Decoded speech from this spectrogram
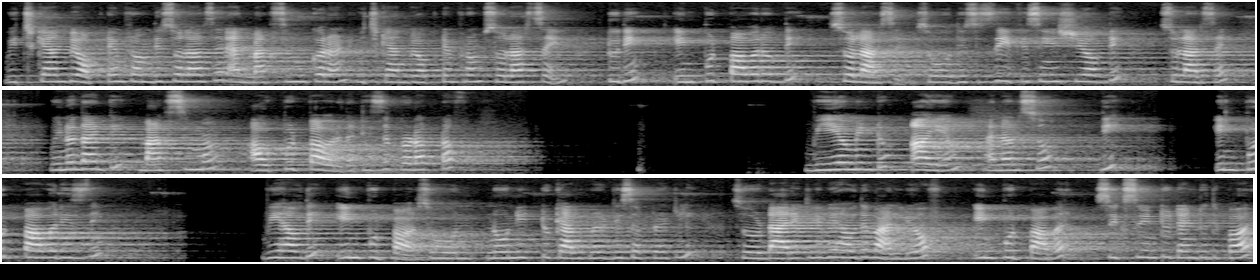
which can be obtained from the solar cell and maximum current which can be obtained from solar cell to the input power of the solar cell. So this is the efficiency of the solar cell. We know that the maximum output power that is the product of Vm into Im and also the input power is the we have the input power. So no need to calculate this separately. So directly we have the value of input power 6 into 10 to the power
